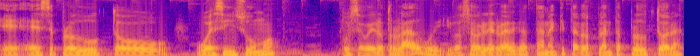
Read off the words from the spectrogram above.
eh, ese producto o, ese insumo, pues se va a ir a otro lado, güey. Y vas a valer verga. Te van a quitar la planta productora.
